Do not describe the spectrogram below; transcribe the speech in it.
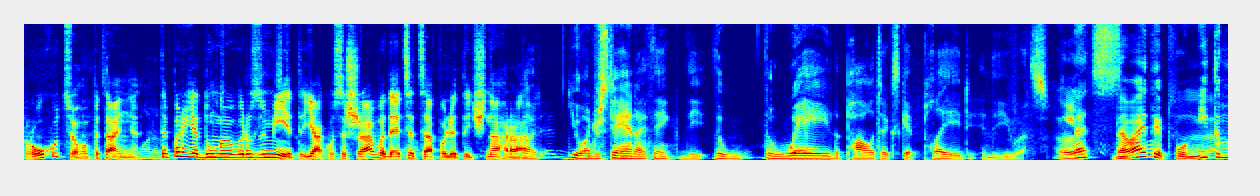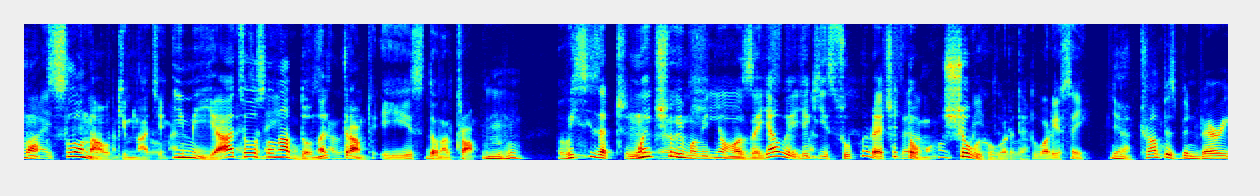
руху цього питання. Тепер я думаю, ви розумієте, як у США ведеться ця політична гра. but you understand, I think, the, the, the way the politics get played in the U.S. Давайте помітимо слона у кімнаті. Ім'я цього слона Дональд Трамп. Із Дональд Трамп. Ми чуємо від нього заяви, які суперечать тому, що ви говорите. Yeah, Trump has been very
